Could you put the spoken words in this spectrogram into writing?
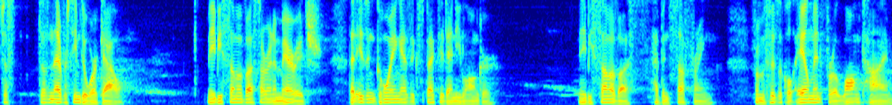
just doesn't ever seem to work out. Maybe some of us are in a marriage that isn't going as expected any longer. Maybe some of us have been suffering from a physical ailment for a long time,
